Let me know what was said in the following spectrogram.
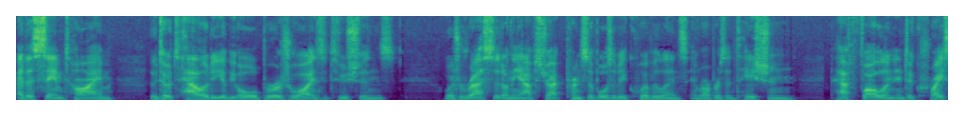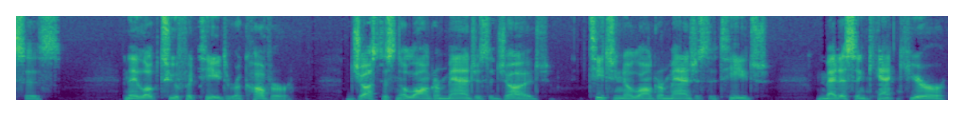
At the same time, the totality of the old bourgeois institutions, which rested on the abstract principles of equivalence and representation, have fallen into crisis, and they look too fatigued to recover. Justice no longer manages to judge, teaching no longer manages to teach, medicine can't cure,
